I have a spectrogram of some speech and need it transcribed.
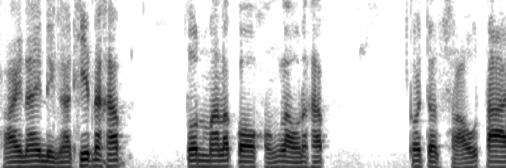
ภายในหนึ่งอาทิตย์นะครับ ต้นมะละกอของเรานะครับ ก็จะเสาตาย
